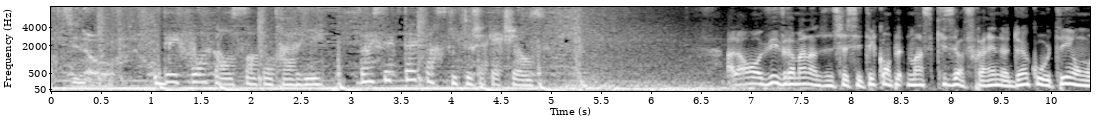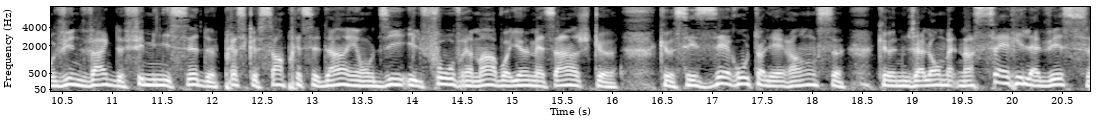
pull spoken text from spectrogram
Martino. Des fois, quand on se sent contrarié, ben c'est peut-être parce qu'il touche à quelque chose. Alors, on vit vraiment dans une société complètement schizophrène. D'un côté, on vit une vague de féminicide presque sans précédent et on dit il faut vraiment envoyer un message que, que c'est zéro tolérance, que nous allons maintenant serrer la vis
